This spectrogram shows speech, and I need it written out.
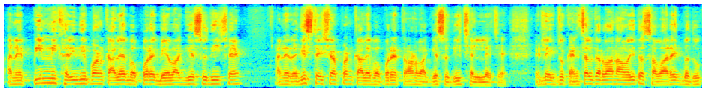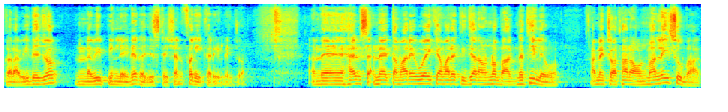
અને પિનની ખરીદી પણ કાલે બપોરે બે વાગ્યા સુધી છે અને રજિસ્ટ્રેશન પણ કાલે બપોરે ત્રણ વાગ્યા સુધી છેલ્લે છે. એટલે જો કેન્સલ કરવાના હોય તો સવારે જ બધું કરાવી દેજો, નવી પિન લઈને રજિસ્ટ્રેશન ફરી કરી લેજો. અને હેલ્પ અને તમારે એવું હોય કે અમારે ત્રીજા રાઉન્ડનો ભાગ નથી લેવો, અમે ચોથા રાઉન્ડમાં લઈશું ભાગ.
